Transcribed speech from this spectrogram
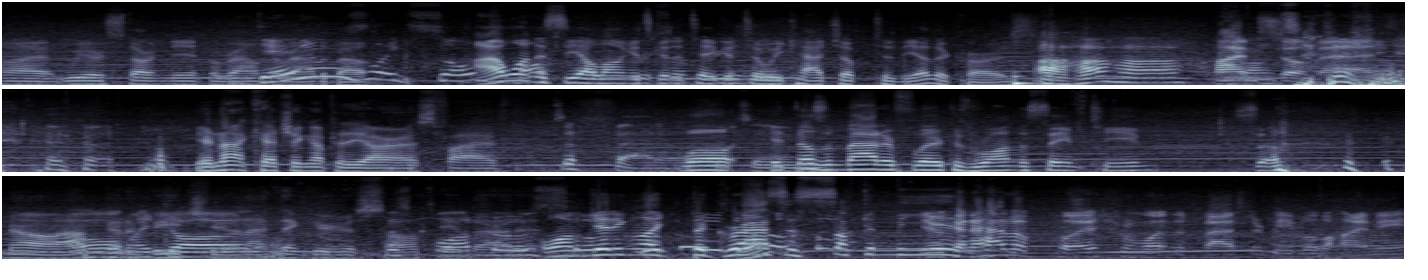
All right, we are starting it around the Daniel roundabout. like so. I want to see how long it's gonna for some take until we catch up to the other cars. Ah ha ha. I'm so mad. You're not catching up to the RS5. It's a fat ass. Well, It's, it doesn't matter, Flare, because we're on the same team. So, No, I'm Oh gonna beat God. you, and I think you're just This salty about Quattro it. is well, I'm getting like the grass is sucking me Yo, in. can I have a push from one of the faster people behind me?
